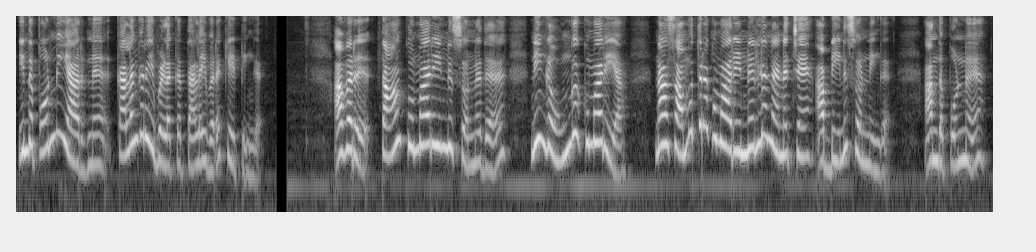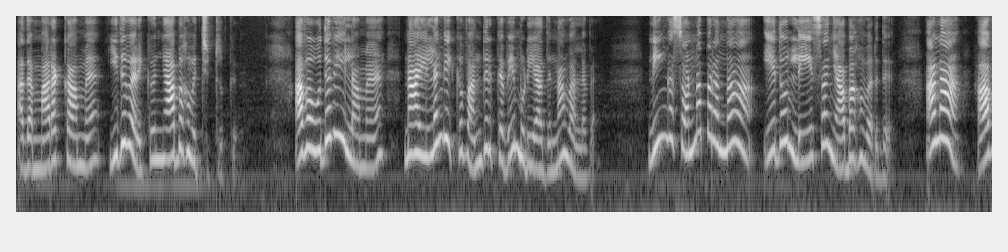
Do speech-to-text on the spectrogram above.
இந்த பொண்ணு யாருன்னு கலங்கரை விளக்க தலைவரை கேட்டீங்க. அவர் தான் குமாரின்னு சொன்னதை நீங்கள் உங்கள் குமாரியா? நான் சமுத்திரகுமாரின்னு நினச்சேன் அப்படின்னு சொன்னீங்க. அந்த பொண்ணு அதை மறக்காமல் இது வரைக்கும் ஞாபகம் வச்சிட்ருக்கு. அவள் உதவி இல்லாமல் நான் இலங்கைக்கு வந்திருக்கவே முடியாதுன்னா வல்லவன் நீங்கள் சொன்னப்புறம்தான் ஏதோ லேசாக ஞாபகம் வருது. ஆனால் அவ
